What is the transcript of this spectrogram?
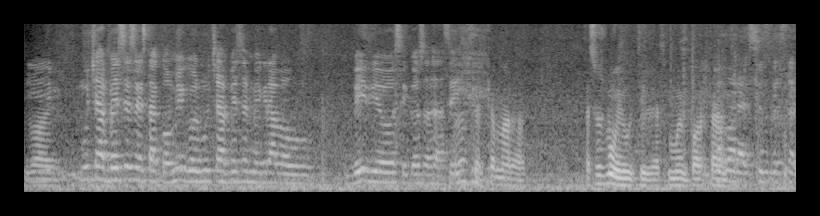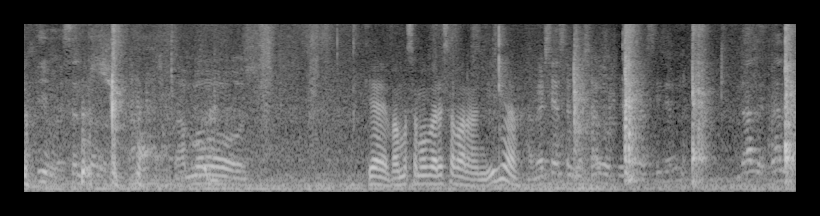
Y Guay. muchas veces está conmigo, muchas veces me graba vídeos y cosas así. Ah, qué cámara. Eso es muy útil, es muy importante. cámara siempre está activa, está en todo. Vamos ¿Qué? ¿Vamos a mover esa barandilla? a ver si hacemos algo primero así de una. Dale, dale.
